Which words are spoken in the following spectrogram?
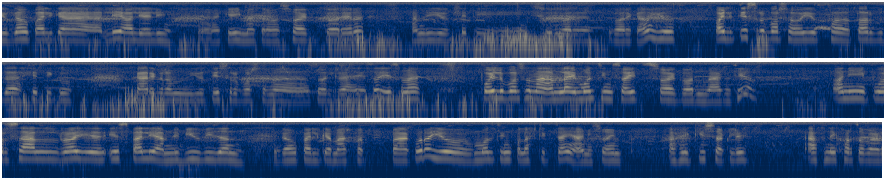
यो गाउँपालिकाले अलिअलि केही मात्रामा सहयोग गरेर हामीले यो खेती सुरु गरेर गरेका हौँ। यो अहिले तेस्रो वर्ष हो यो तरबुजा खेतीको कार्यक्रम यो तेस्रो वर्षमा चलिरहेको छ। यसमा पहिलो वर्षमा हामीलाई मल्चिङसहित सहयोग गर्नुभएको थियो। अनि पोहोर साल र यसपालि हामीले बिउ बिजन गाउँपालिका मार्फत पाएको र यो मल्चिङ प्लास्टिक चाहिँ हामी स्वयं आफै कृषकले आफ्नै खर्चबाट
